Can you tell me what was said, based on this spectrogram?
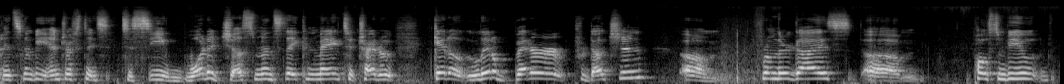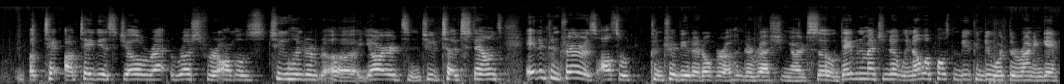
it's going to be interesting to see what adjustments they can make to try to get a little better production um, from their guys. Um, Poston Butte, Octavius Joe rushed for almost 200 uh, yards and two touchdowns. Aiden Contreras also contributed over 100 rushing yards. So David mentioned it. We know what Poston Butte can do with their running game.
